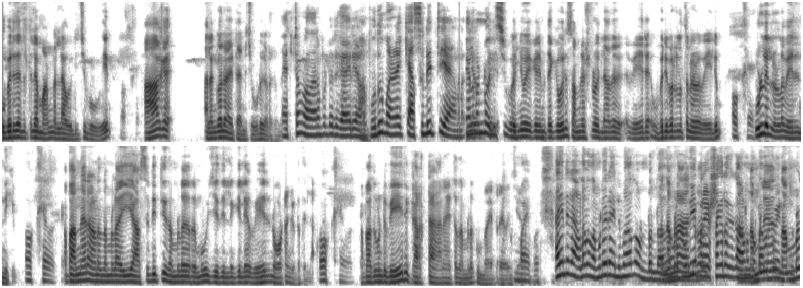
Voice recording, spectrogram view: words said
ഉപരിതലത്തിലെ മണ്ണെല്ലാം ഒലിച്ചു പോവുകയും ആകെ അലങ്കോലമായിട്ട് അതിന്റെ ചൂട് കിടക്കുന്നത്. ഏറ്റവും പ്രധാനപ്പെട്ട ഒരു കാര്യമാണ് പുതുമഴയ്ക്ക് അസിഡിറ്റിയാണ് ആണ്. ഒലിച്ചു കുഞ്ഞു പോയി കഴിയുമ്പോഴത്തേക്ക് ഒരു സംരക്ഷണവും ഇല്ലാതെ വേര് ഉപരിപടലത്തിലുള്ള വെയിലും ഉള്ളിലുള്ള വേര് നിൽക്കും. അപ്പൊ അന്നേരമാണ് നമ്മൾ ഈ അസിഡിറ്റി നമ്മൾ റിമൂവ് ചെയ്തില്ലെങ്കിൽ വേരിന് ഓട്ടം കിട്ടത്തില്ല. അപ്പൊ അതുകൊണ്ട് വേര് കറക്റ്റ് ആകാനായിട്ട് നമ്മൾ കുമ്മായ പ്രയോഗം ചെയ്യും അതിന്റെ ഒരു അളവ് നമ്മുടെ ഒരു അനുവാദം ഉണ്ടല്ലോ. നമ്മുടെ പുതിയ കാണും പ്രേക്ഷകരൊക്കെ നമ്മൾ നമ്മൾ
